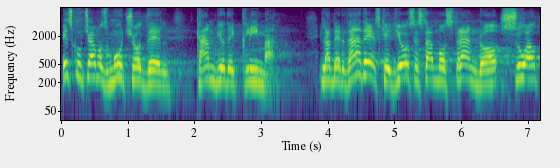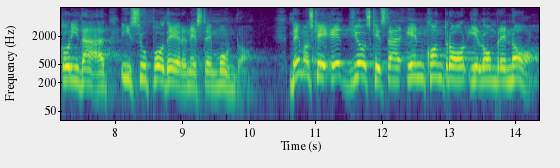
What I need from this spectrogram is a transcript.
Escuchamos mucho del cambio de clima. La verdad es que Dios está mostrando su autoridad y su poder en este mundo. Vemos que es Dios que está en control y el hombre no.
